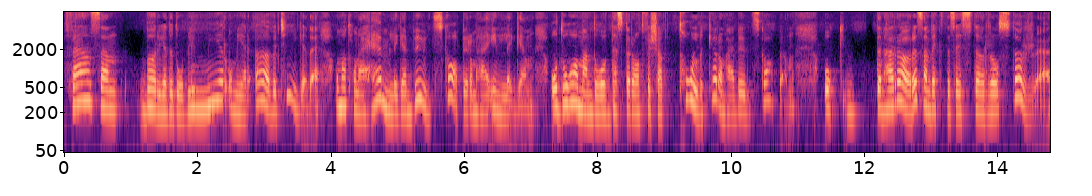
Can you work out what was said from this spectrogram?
fansen började då bli mer och mer övertygade om att hon har hemliga budskap i de här inläggen. Och då har man då desperat försökt tolka de här budskapen. Och den här rörelsen växte sig större och större.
